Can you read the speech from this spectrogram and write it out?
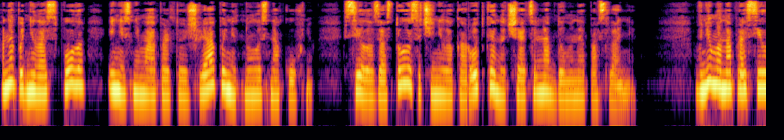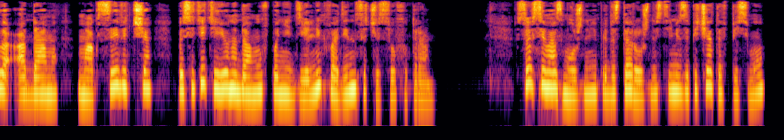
Она поднялась с пола и, не снимая пальто и шляпы, метнулась на кухню, села за стол и сочинила короткое, но тщательно обдуманное послание. В нем она просила Адама Максевича посетить ее на дому в понедельник в одиннадцать часов утра. Со всевозможными предосторожностями, запечатав письмо,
